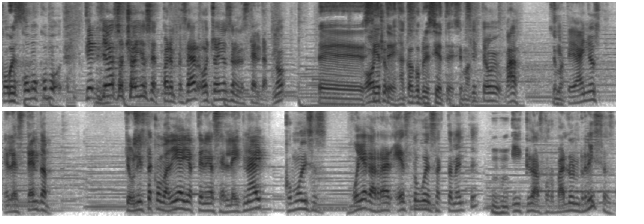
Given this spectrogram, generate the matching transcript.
¿Cómo, Pues- cómo, cómo? Llevas ocho años, eh, para empezar, ocho años en el stand-up, ¿no? Eh, Ocho. siete, acabo de cumplir siete, Simón. Siete, ah, Sí, siete años en el stand-up. Te uniste con Badía, ya tenías el late night. ¿Cómo dices, voy a agarrar esto, güey, exactamente, y transformarlo en risas?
